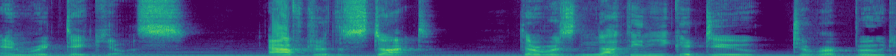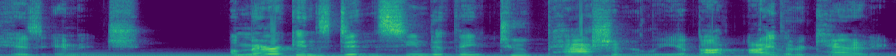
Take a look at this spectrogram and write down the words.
and ridiculous. After the stunt, there was nothing he could do to reboot his image. Americans didn't seem to think too passionately about either candidate,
